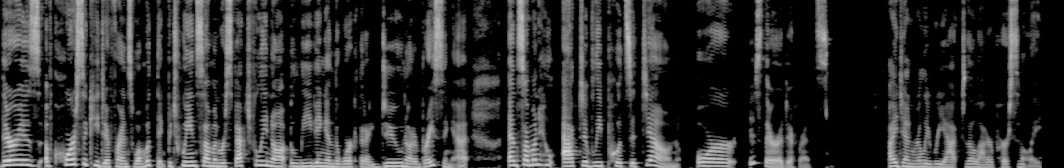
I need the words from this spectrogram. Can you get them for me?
there is, of course, a key difference, one would think, between someone respectfully not believing in the work that I do, not embracing it, and someone who actively puts it down. Or is there a difference? I generally react to the latter personally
